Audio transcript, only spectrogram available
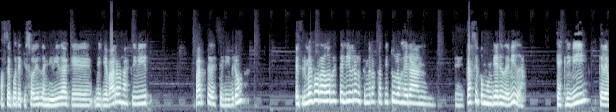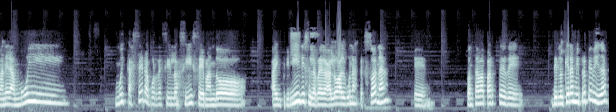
pasé por episodios de mi vida que me llevaron a escribir parte de este libro. El primer borrador de este libro, los primeros capítulos eran eh, casi como un diario de vida, que escribí, que de manera muy, muy casera, por decirlo así, se mandó a imprimir y se le regaló a algunas personas. contaba parte de, de lo que era mi propia vida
